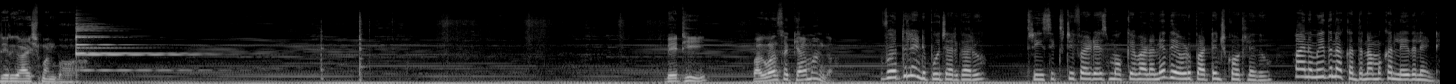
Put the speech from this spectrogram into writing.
దీర్ఘ ఆయుష్మాన్ భవ. బేటీ భగవాన్ సే క్యా వద్దులేండి పూజారి గారు. త్రీ సిక్స్టీ ఫైవ్ డేస్ మొక్కేవాళ్ళనే దేవుడు పట్టించుకోవట్లేదు. ఆయన మీద నాకు అంత నమ్మకం లేదులేండి.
